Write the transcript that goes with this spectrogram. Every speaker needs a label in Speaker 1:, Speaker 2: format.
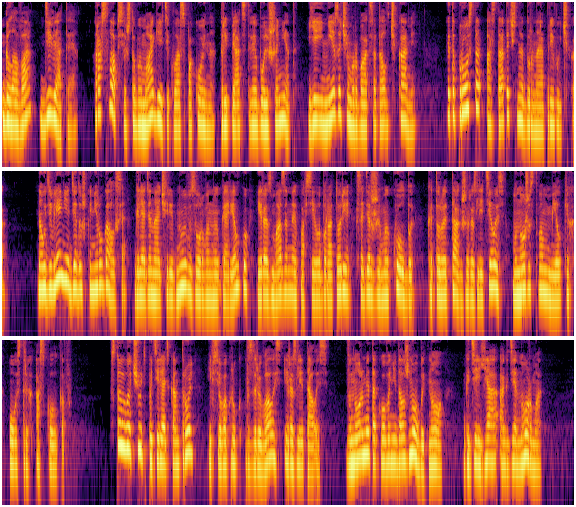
Speaker 1: Глава девятая. Расслабься, чтобы магия текла спокойно. Препятствия больше нет. Ей незачем рваться толчками. Это просто остаточная дурная привычка. На удивление дедушка не ругался, глядя на очередную взорванную горелку и размазанное по всей лаборатории содержимое колбы, которое также разлетелось множеством мелких острых осколков. Стоило чуть потерять контроль, и все вокруг взрывалось и разлеталось. В норме такого не должно быть, но где я, а где норма?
